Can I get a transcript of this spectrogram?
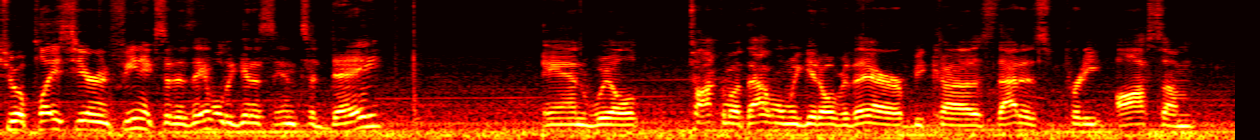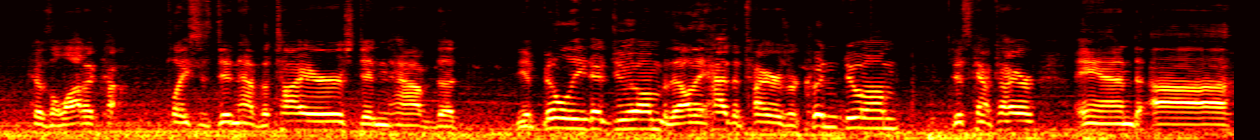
to a place here in Phoenix that is able to get us in today. And we'll talk about that when we get over there because that is pretty awesome. Because a lot of places didn't have the tires didn't have the the ability to do them but they had the tires or couldn't do them discount tire. And uh,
